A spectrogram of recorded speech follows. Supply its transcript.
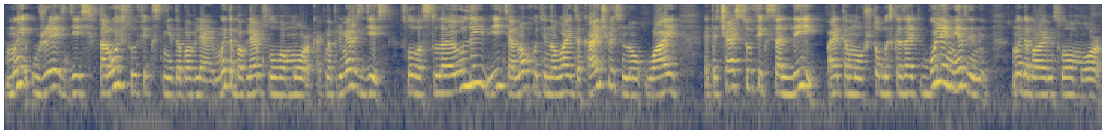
мы уже здесь второй суффикс не добавляем. Мы добавляем слово more, как, например, здесь слово slowly, видите, оно хоть и на y заканчивается, но y это часть суффикса li, поэтому, чтобы сказать более медленный, мы добавим слово more.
